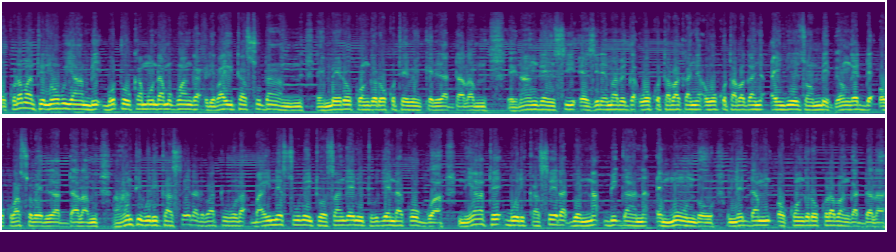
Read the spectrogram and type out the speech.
okulaba nti n'obuyambi butuuka munda mu ggwanga lye bayita sudan embeera okwongera okutebenkerera ddala. Era ng'ensi eziri emabega w'okutabaganya w'okutabaganya enjuyi zombi byongedde okubasoberera ddala. Anti buli kaseera lwe batuula balina essuubi nti osanga ebintu bigenda kuggwa naye ate buli kaseera byonna bigaana emmundu. Neddamu okwongera okulaba nga ddala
